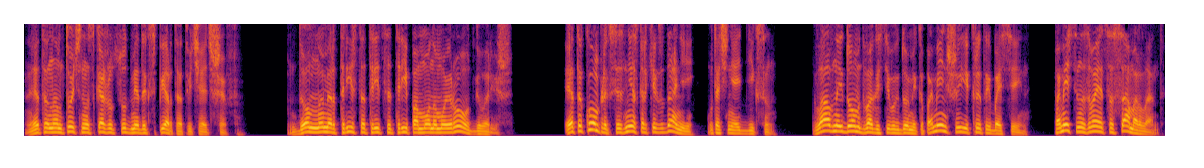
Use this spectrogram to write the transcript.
«Это нам точно скажут судмедэксперты», — отвечает шеф. «Дом номер 333 по Мономой-Роуд, говоришь?» «Это комплекс из нескольких зданий», — уточняет Диксон. «Главный дом, два гостевых домика поменьше и крытый бассейн. Поместье называется Саммерленд».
